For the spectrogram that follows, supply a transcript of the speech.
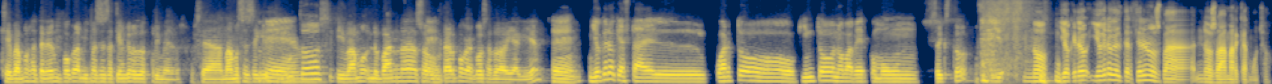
que vamos a tener un poco la misma sensación que los dos primeros. O sea, vamos a seguir tributos y vamos, nos van a soltar poca cosa todavía aquí, ¿eh? Sí. Yo creo que hasta el cuarto o quinto no va a haber como un. Sexto. Yo- no, yo creo, yo creo que el tercero nos va, nos va a marcar mucho.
